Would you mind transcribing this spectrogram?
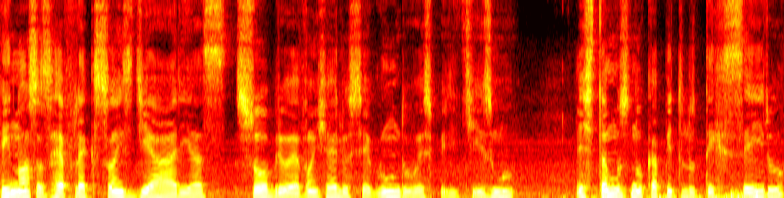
Em nossas reflexões diárias sobre o Evangelho segundo o Espiritismo, estamos no capítulo 3.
